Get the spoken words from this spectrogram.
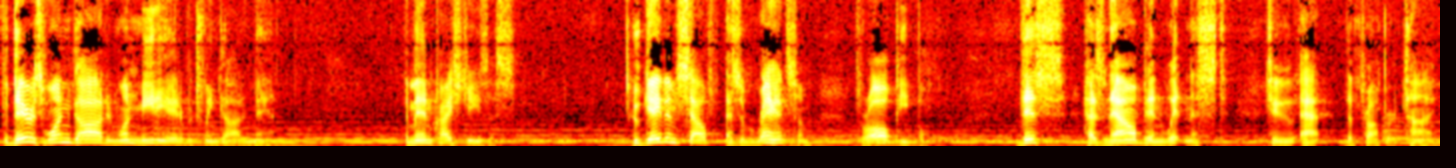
"For there is one God and one mediator between God and man, the man Christ Jesus, who gave himself as a ransom for all people. This has now been witnessed to at the proper time.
